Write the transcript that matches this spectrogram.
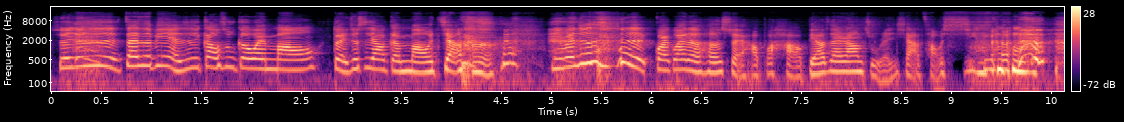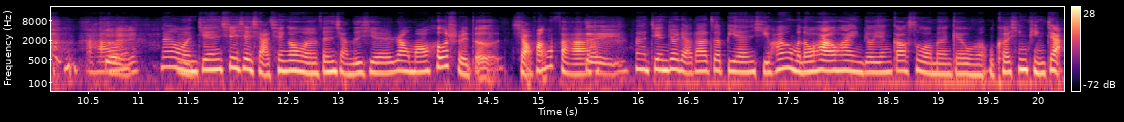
所以就是在这边也是告诉各位猫，对，就是要跟猫讲，嗯 你们就是乖乖的喝水好不好？不要再让主人瞎操心了。对，那我们今天谢谢小倩跟我们分享这些让猫喝水的小方法。。对，那今天就聊到这边，喜欢我们的话，欢迎留言告诉我们，给我们五颗星评价。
